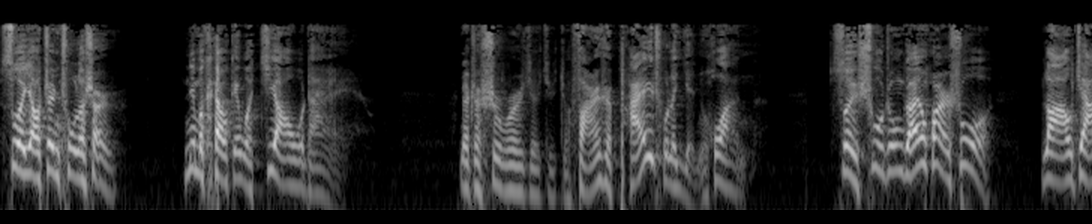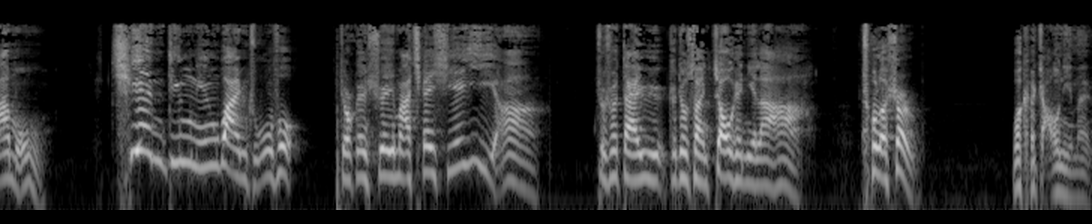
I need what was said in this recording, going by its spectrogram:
所以要真出了事儿，你们可要给我交代。那这是不是就就就反而是排除了隐患呢？所以书中原话说：“老家母千叮咛万嘱咐，就是跟薛姨妈签协议啊，就说黛玉这就算交给你了啊，出了事儿，我可找你们。”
